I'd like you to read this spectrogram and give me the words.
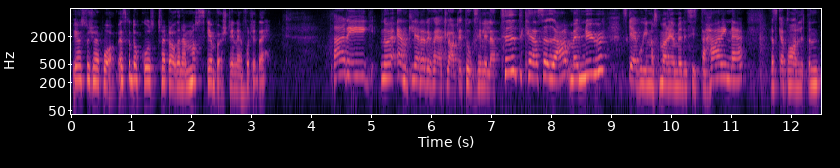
jag ska köra på. Jag ska dock och tvärt av den här masken först innan jag fortsätter. Färdig! Nu har jag äntligen redigerat klart. Det tog sin lilla tid kan jag säga. Men nu ska jag gå in och smörja mig det sista här inne. Jag ska ta en liten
